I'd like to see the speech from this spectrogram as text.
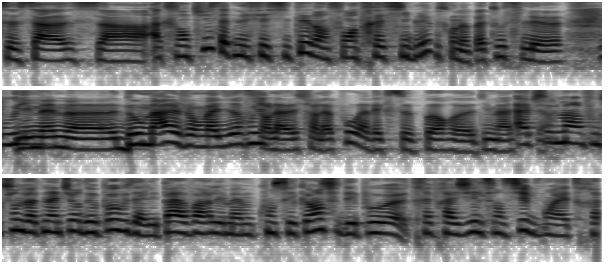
ça, ça, accentue cette nécessité d'un soin très ciblé, parce qu'on n'a pas tous les mêmes euh, dommages, on va dire, sur, la, sur la peau avec ce port euh, du masque. Absolument. En fonction de votre nature de peau, vous n'allez pas avoir les mêmes conséquences. Des peaux euh, très fragiles, sensibles, vont être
